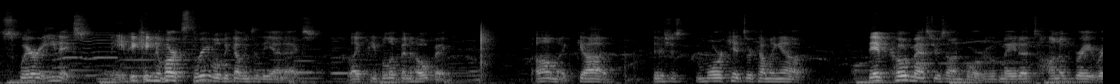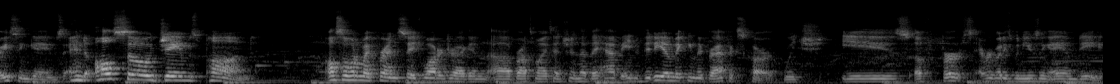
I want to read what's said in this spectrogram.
Square Enix, maybe Kingdom Hearts 3 will be coming to the NX, like people have been hoping. Oh my god, there's just more kids are coming out. They have Codemasters on board who've made a ton of great racing games, and also James Pond. Also, one of my friends, Sage Water Dragon, uh, brought to my attention that they have NVIDIA making the graphics card, which is a first. Everybody's been using AMD.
